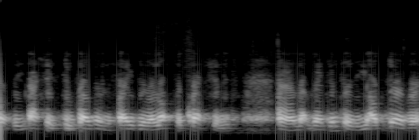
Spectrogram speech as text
of the Ashes 2005, there were lots of questions um, that went into the Observer,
